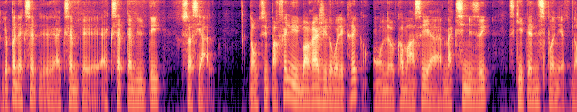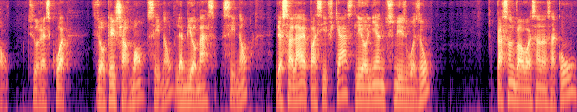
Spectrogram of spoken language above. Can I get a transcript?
il n'y a pas d'acceptabilité sociale. Donc, c'est parfait, les barrages hydroélectriques, on a commencé à maximiser ce qui était disponible. Donc, tu restes quoi? Tu dis, OK, le charbon, c'est non. La biomasse, c'est non. Le solaire, pas assez efficace. L'éolienne tue des oiseaux. Personne ne va avoir ça dans sa cour.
